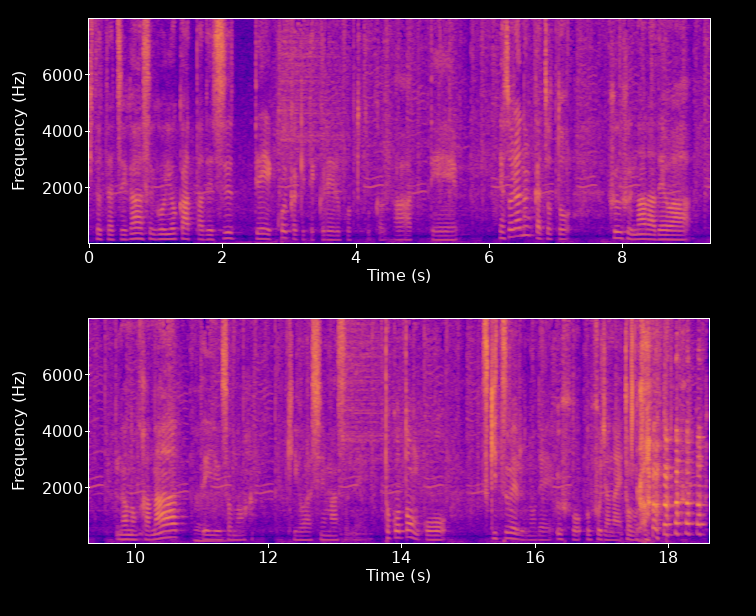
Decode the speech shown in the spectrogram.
人たちがすごい良かったですって声かけてくれることとかがあっていやそれはなんかちょっと夫婦ならではなのかなっていうその気はしますね。とことんこう突き詰めるのでウッホウッホじゃないトムが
